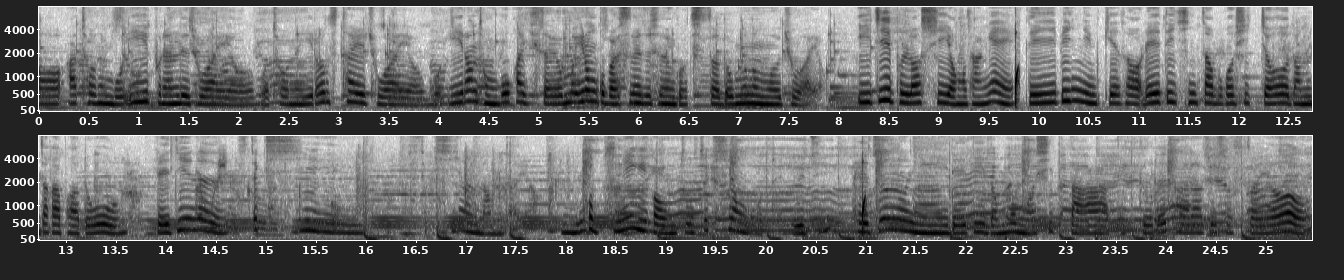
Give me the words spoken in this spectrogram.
어, 아 저는 뭐 이 브랜드 좋아해요. 뭐 저는 이런 스타일 좋아해요. 뭐 이런 정보가 있어요. 뭐 이런 거 말씀해 주시는 거 진짜 너무너무 좋아요. Yeezy Blush 영상에 릴비님께서 Reddy 진짜 멋있죠. 남자가 봐도 Reddy는 섹시 섹시한 남자야. 뭔가 분위기가 엄청 섹시한 것 같아. 왜지? 배준호님이 Reddy 너무 멋있다 댓글을 달아주셨어요.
